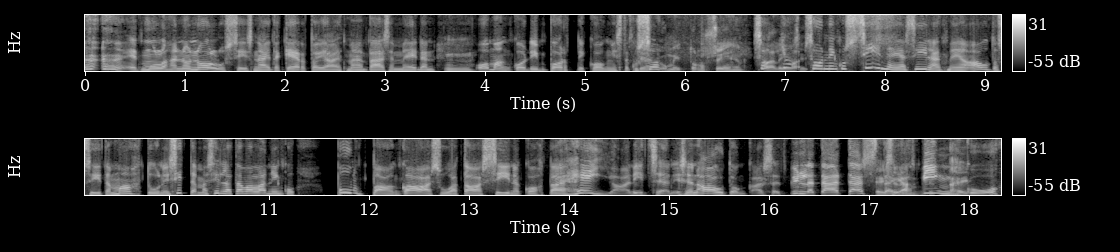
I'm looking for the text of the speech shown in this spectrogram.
että mullahan on ollut siis näitä kertoja, että mä en pääse meidän mm. oman kodin porttikongista. Kun se on jumittunut siihen se on, jo, se on niin kuin siinä ja siinä, että meidän auto siitä mahtuu, niin sitten mä sillä tavalla niin kuin pumppaan kaasua taas siinä kohtaa ja heijaan itseäni sen auton kanssa, että kyllä tämä tästä ja nyt, vinkuu.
